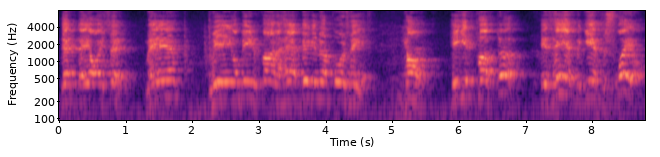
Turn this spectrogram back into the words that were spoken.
that they always said, man, we ain't gonna be able to find a hat big enough for his head. Cause he gets puffed up. His head begins to swell.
